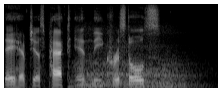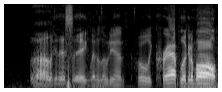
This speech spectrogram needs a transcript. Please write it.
They have just packed in the crystals. Oh, look at this thing. Let it load in. Holy crap, look at them all.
